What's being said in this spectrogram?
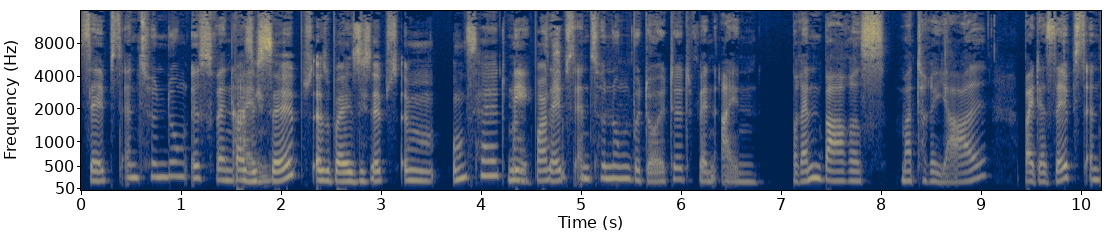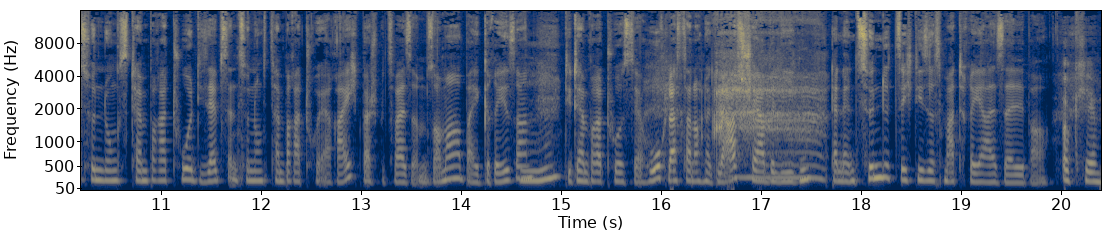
Selbstentzündung ist, wenn bei ein... Bei sich selbst, also bei sich selbst im Umfeld? Nee, Selbstentzündung bedeutet, wenn ein brennbares Material bei der Selbstentzündungstemperatur die Selbstentzündungstemperatur erreicht, beispielsweise im Sommer bei Gräsern, mhm. die Temperatur ist sehr hoch, lass da noch eine Glasscherbe ah. liegen, dann entzündet sich dieses Material selber. Okay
